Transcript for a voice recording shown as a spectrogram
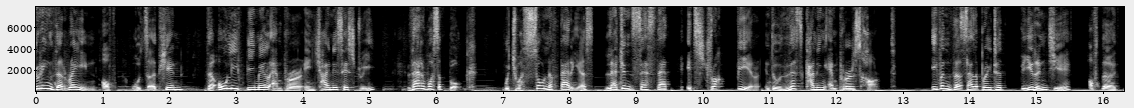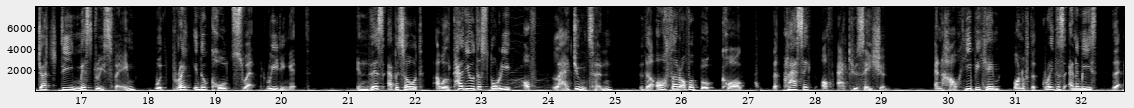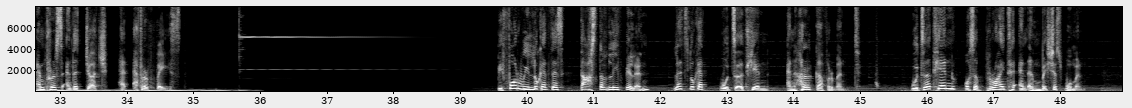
During the reign of Wu Zetian, the only female emperor in Chinese history, there was a book which was so nefarious, legend says that it struck fear into this cunning emperor's heart. Even the celebrated Di Renjie of the Judge Dee Mysteries fame would break into cold sweat reading it. In this episode, I will tell you the story of Lai Junchen, the author of a book called The Classic of Accusation, and how he became one of the greatest enemies the Empress and the Judge had ever faced. Before we look at this dastardly villain, let's look at Wu Zetian and her government. Wu Zetian was a bright and ambitious woman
